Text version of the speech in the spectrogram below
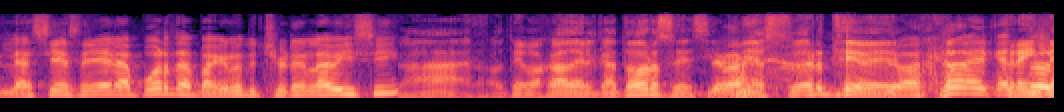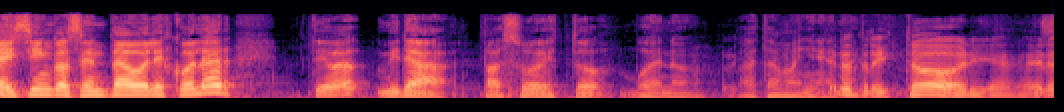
le hacías salir a la puerta para que no te choreen la bici. Claro, o te bajaba del 14, si tenías suerte, te bajaba del 14. 35 centavos el escolar. Te va, mirá, pasó esto, bueno, hasta mañana. Era otra historia, era Sí, otra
